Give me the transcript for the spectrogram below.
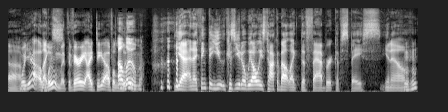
Um, well yeah a like loom s- the very idea of a, A loom, loom. yeah, and I think that you because you know we always talk about like the fabric of space, you know, Mhm.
